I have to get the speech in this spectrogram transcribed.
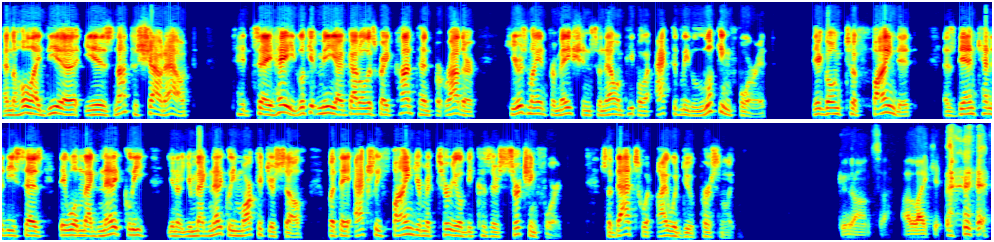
And the whole idea is not to shout out, to say, hey, look at me, I've got all this great content, but rather, here's my information. So now when people are actively looking for it, they're going to find it as Dan Kennedy says, they will magnetically, you know, you magnetically market yourself, but they actually find your material because they're searching for it. So that's what I would do personally. Good answer. I like it.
